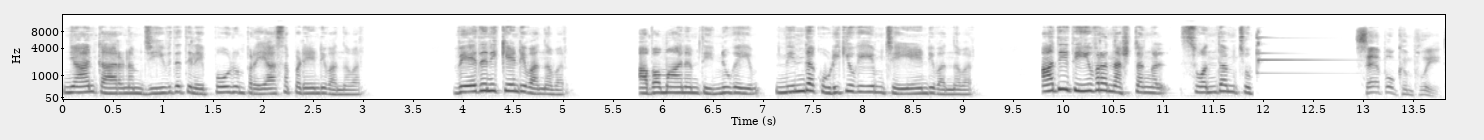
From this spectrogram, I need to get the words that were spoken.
ഞാൻ കാരണം ജീവിതത്തിൽ എപ്പോഴും പ്രയാസപ്പെടേണ്ടി വന്നവർ വേദനിക്കേണ്ടി വന്നവർ അപമാനം തിന്നുകയും നിന്ദ കുടിക്കുകയും ചെയ്യേണ്ടി വന്നവർ അതിതീവ്ര നഷ്ടങ്ങൾ സ്വന്തം ചു Sample complete.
